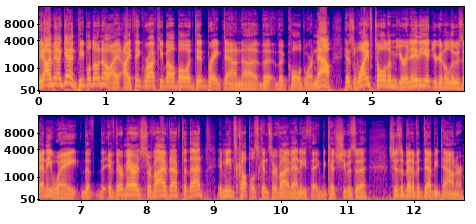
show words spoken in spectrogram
I mean, again, people don't know. I, I think Rocky Balboa did break down uh, the the Cold War. Now, his wife told him, "You're an idiot. You're going to lose anyway." The, the, if their marriage survived after that, it means couples can survive anything because she was a she's a bit of a Debbie Downer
